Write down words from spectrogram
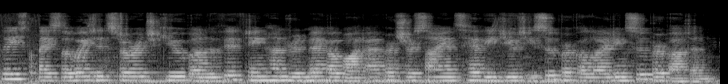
Please place the weighted storage cube on the 1500 megawatt Aperture Science Heavy Duty Super Colliding Super Button.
